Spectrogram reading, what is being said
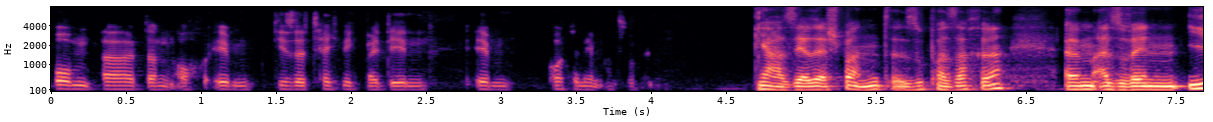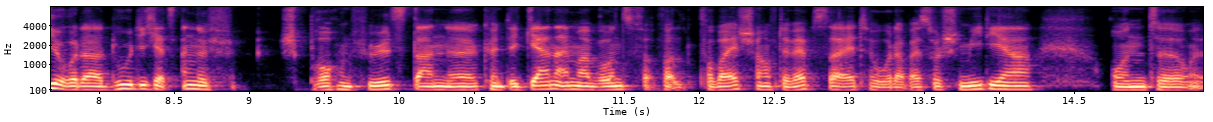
um äh, dann auch eben diese Technik bei denen im Unternehmen anzuwenden. Ja, sehr, sehr spannend. Äh, super Sache. Ähm, also wenn ihr oder du dich jetzt angesprochen fühlst, dann äh, könnt ihr gerne einmal bei uns vor vorbeischauen auf der Webseite oder bei Social Media und äh,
